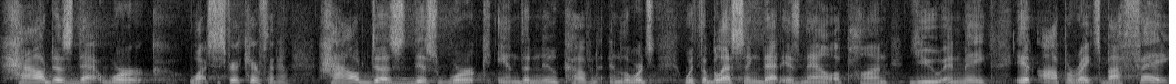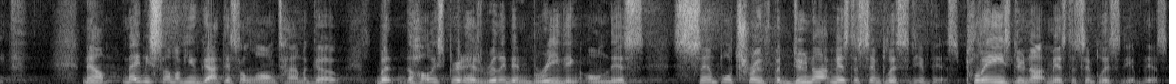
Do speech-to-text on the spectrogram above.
How does that work? Watch this very carefully now. How does this work in the new covenant? In other words, with the blessing that is now upon you and me. It operates by faith. Now, maybe some of you got this a long time ago, but the Holy Spirit has really been breathing on this simple truth, but do not miss the simplicity of this. Please do not miss the simplicity of this.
